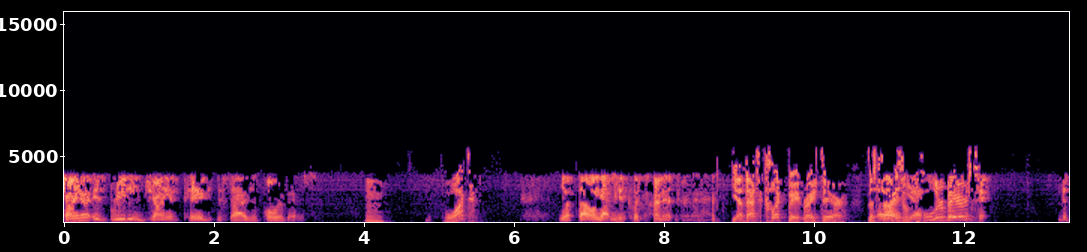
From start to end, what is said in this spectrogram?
China is breeding giant pigs the size of polar bears. Hmm. What? Yep, that one got me to click on it. Yeah, that's clickbait right there. The Uh, size of yeah. polar bears. The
